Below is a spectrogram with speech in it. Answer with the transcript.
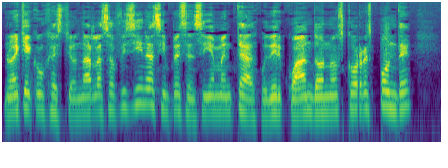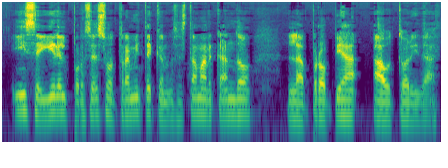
no hay que congestionar las oficinas, simple y sencillamente acudir cuando nos corresponde y seguir el proceso o trámite que nos está marcando la propia autoridad.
